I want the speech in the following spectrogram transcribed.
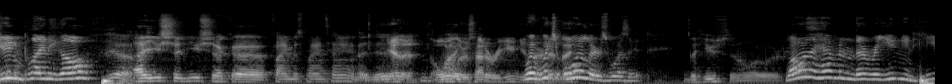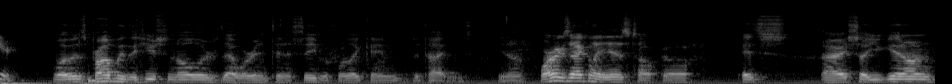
you even play any golf? yeah. Hey, you should you shook a famous man's hand. I didn't did. you? Yeah, the Oilers had a reunion. Wait, there, which didn't they? Oilers was it? The Houston Oilers. Why were they having their reunion here? Well, it was probably the Houston Oilers that were in Tennessee before they came to the Titans. You know, Where exactly is Top Golf? it's all right. So you get on.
